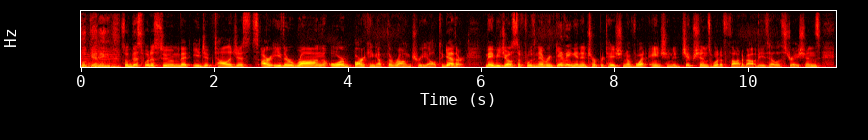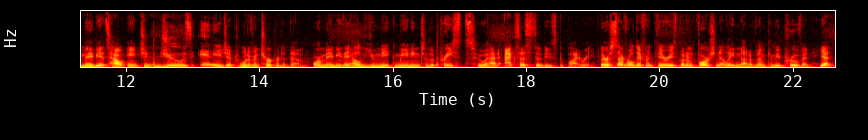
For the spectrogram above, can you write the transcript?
forgetting. So this would assume that Egyptologists are either wrong or barking up the wrong tree altogether. Maybe Joseph was never giving an interpretation of what ancient Egyptians would have thought about these illustrations. Maybe it's how ancient Jews in Egypt would have interpreted them. Or maybe they held unique meaning to the priests who had access to these papyri. There are several different theories, but unfortunately none of them can be proven. Yet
